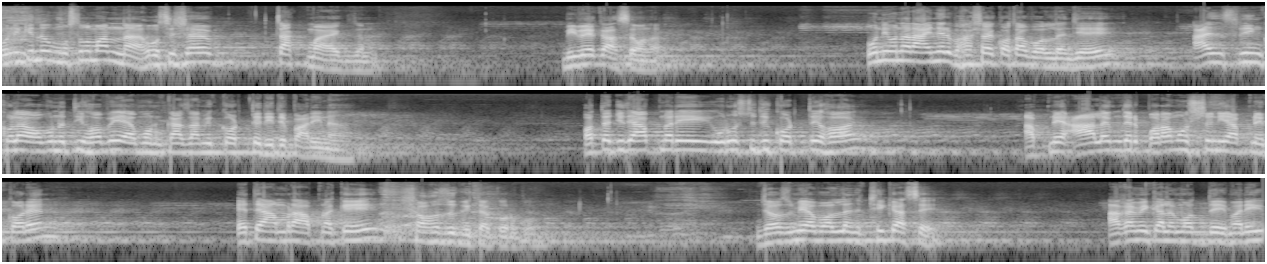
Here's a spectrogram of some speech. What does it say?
উনি কিন্তু মুসলমান না, ওসি সাহেব চাকমা একজন। বিবেক আছে ওনার। উনি ওনার আইনের ভাষায় কথা বললেন যে, আইন শৃঙ্খলা অবনতি হবে, এমন কাজ আমি করতে দিতে পারি না। অর্থাৎ যদি আপনার এই উরুস যদি করতে হয়, আপনি আলেমদের পরামর্শ নিয়ে আপনি করেন, এতে আমরা আপনাকে সহযোগিতা করব। জজমিয়া বললেন, ঠিক আছে। আগামীকালের মধ্যে মানে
